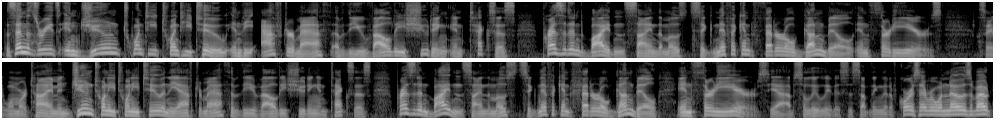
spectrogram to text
The sentence reads In June 2022, in the aftermath of the Uvalde shooting in Texas, President Biden signed the most significant federal gun bill in 30 years. I'll say it one more time. In June 2022, in the aftermath of the Uvalde shooting in Texas, President Biden signed the most significant federal gun bill in 30 years. Yeah, absolutely. This is something that, of course, everyone knows about.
